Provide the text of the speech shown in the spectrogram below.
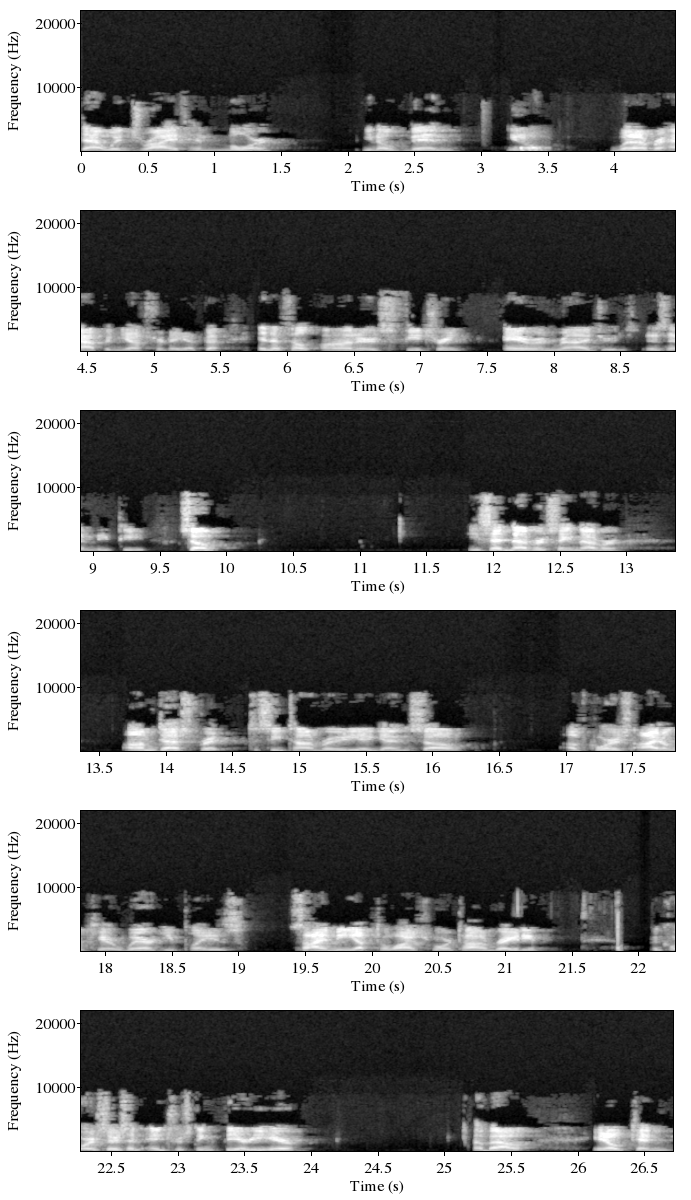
that would drive him more, you know, than, you know, whatever happened yesterday at the NFL Honors featuring Aaron Rodgers as MVP. So he said, never say never. I'm desperate to see Tom Brady again. So of course, I don't care where he plays. Sign me up to watch more Tom Brady. Of course, there's an interesting theory here about, you know, can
